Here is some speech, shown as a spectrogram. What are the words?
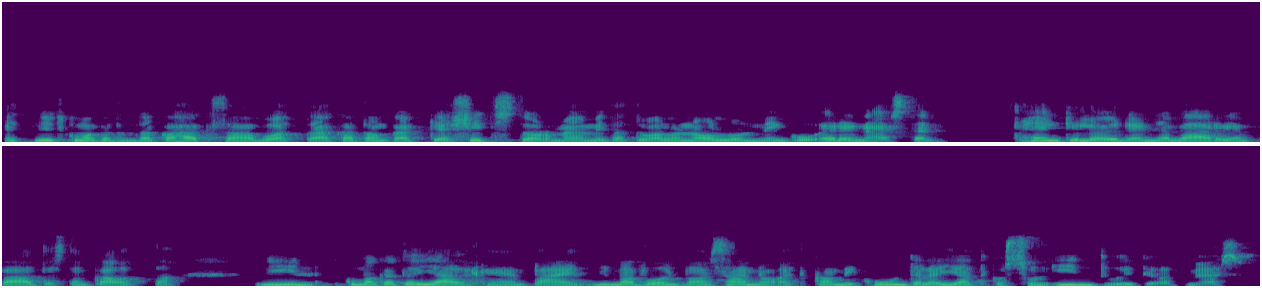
että nyt kun mä katson tätä kahdeksaa vuotta ja katson kaikkea shitstormeja, mitä tuolla on ollut niin kuin erinäisten henkilöiden ja väärien päätösten kautta, niin kun mä katson jälkeenpäin, niin mä voin vaan sanoa, että Kami, kuuntele jatkossa sun intuitiot myös.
